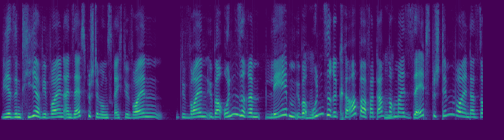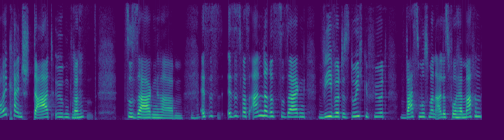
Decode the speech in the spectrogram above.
wir sind hier, wir wollen ein Selbstbestimmungsrecht, wir wollen wir wollen über unsere Leben, über mhm. unsere Körper verdammt mhm. nochmal selbst bestimmen wollen. Da soll kein Staat irgendwas mhm. Zu sagen haben. Mhm. Es ist, es ist was anderes zu sagen, wie wird es durchgeführt, was muss man alles vorher machen.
